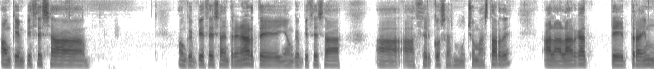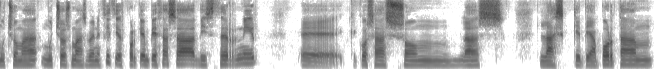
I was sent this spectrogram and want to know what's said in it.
aunque empieces a aunque empieces a entrenarte y aunque empieces a, hacer cosas mucho más tarde, a la larga te traen mucho más, muchos más beneficios porque empiezas a discernir eh, qué cosas son las, las que te aportan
